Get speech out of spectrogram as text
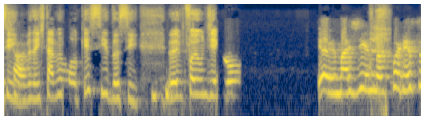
Sim, mas a gente tava enlouquecido, assim. Foi um dia que eu eu imagino, por isso,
